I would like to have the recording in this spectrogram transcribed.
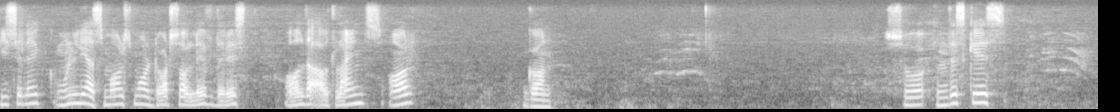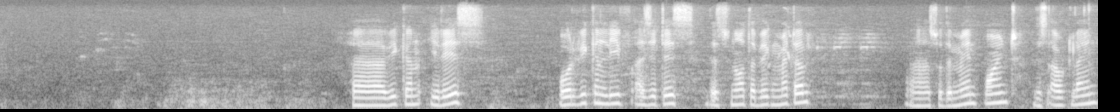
Deselect. Only a small small dots are left. The rest all the outlines are gone. So in this case uh, we can erase or we can leave as it is. That's not a big metal. Uh, so the main point this outline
